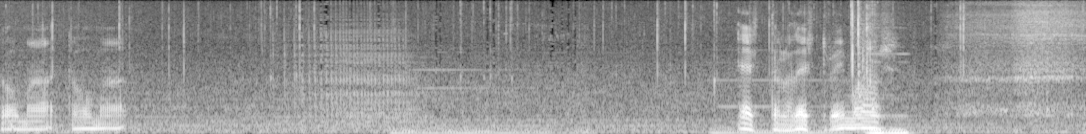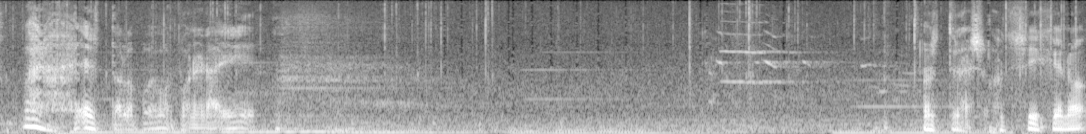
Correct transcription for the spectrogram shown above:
Toma, toma. Esto lo destruimos. Bueno, esto lo podemos poner ahí. Ostras, oxígeno.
